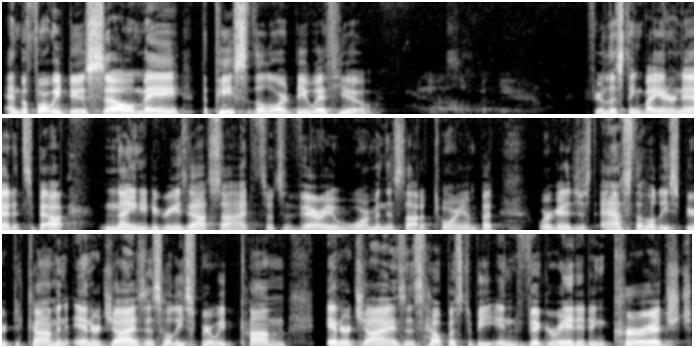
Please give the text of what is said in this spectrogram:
And before we do so, may the peace of the Lord be with you. If you're listening by internet, it's about 90 degrees outside, so it's very warm in this auditorium, but we're going to just ask the Holy Spirit to come and energize us. Holy Spirit, we come, energize us, help us to be invigorated, encouraged,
